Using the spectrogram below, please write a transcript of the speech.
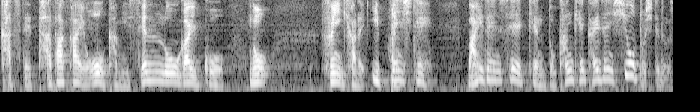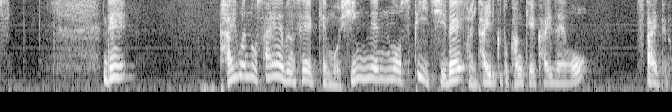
かつて戦い狼戦狼外交の雰囲気から一変して、バイデン政権と関係改善しようとしてるんですで台湾の蔡英文政権も新年のスピーチで大陸と関係改善を伝えてる、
